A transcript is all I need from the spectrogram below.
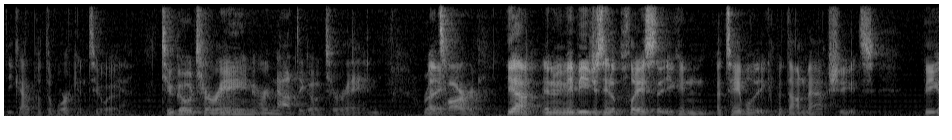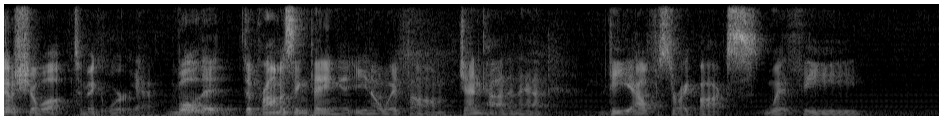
you got to put the work into it. to go terrain or not to go terrain. It's hard. Yeah, and maybe you just need a place that you can, a table that you can put down map sheets, but you got to show up to make it work. Yeah. Well, the the promising thing, you know, with um, Gen Con and that, the Alpha Strike box with the,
